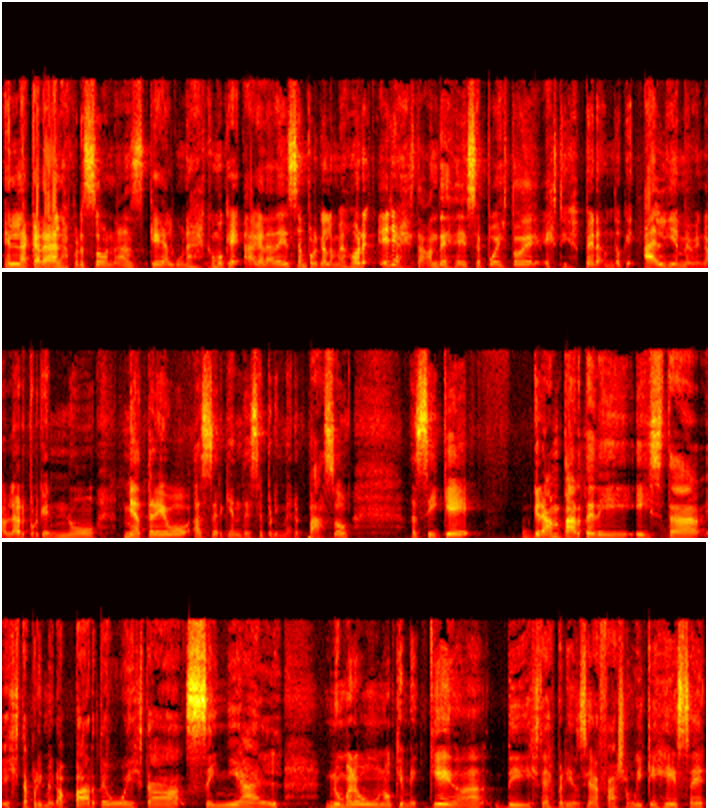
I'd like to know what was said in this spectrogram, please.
en la cara de las personas que algunas es como que agradecen porque a lo mejor ellas estaban desde ese puesto de estoy esperando que alguien me venga a hablar porque no me atrevo a ser quien dé ese primer paso. Así que gran parte de esta, esta primera parte o esta señal número uno que me queda de esta experiencia de Fashion Week es ese,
